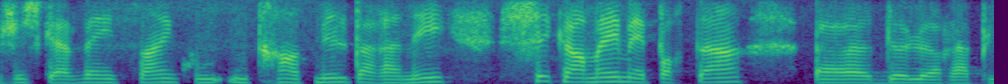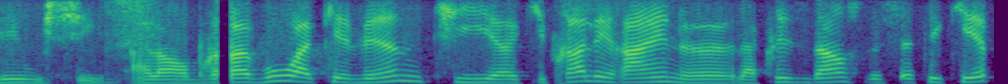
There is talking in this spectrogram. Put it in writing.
jusqu'à 25 ou, 30 000 par année. C'est quand même important euh, de le rappeler aussi. Alors, bravo à Kevin qui, euh, qui prend les rênes, la présidence de cette équipe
